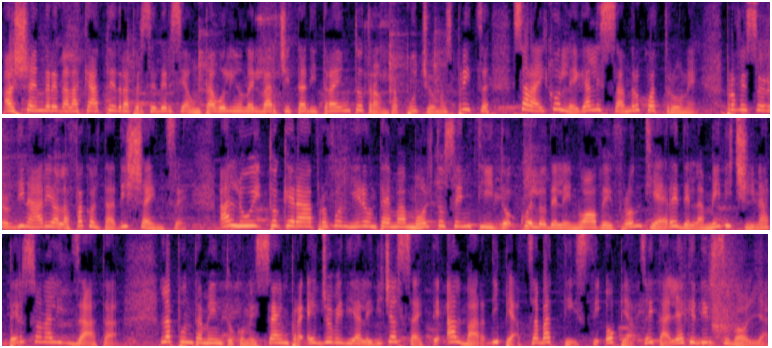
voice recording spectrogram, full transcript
a scendere dalla cattedra per sedersi a un tavolino del bar città di Trento tra un cappuccio e uno spritz sarà il collega Alessandro Quattrone, professore ordinario alla Facoltà di Scienze. A lui toccherà approfondire un tema molto sentito, quello delle nuove frontiere della medicina personalizzata. L'appuntamento, come sempre, è giovedì alle 17 al bar di Piazza Battisti o Piazza Italia che dir si voglia.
